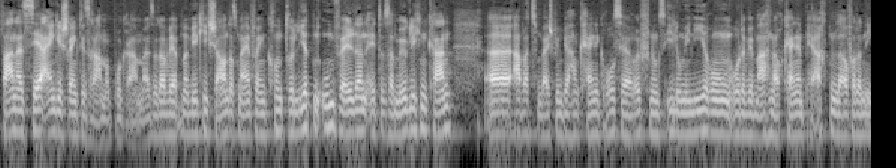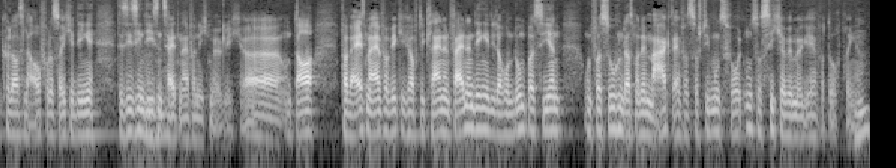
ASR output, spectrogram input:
fahren ein sehr eingeschränktes Rahmenprogramm. Also da wird man wirklich schauen, dass man einfach in kontrollierten Umfeldern etwas ermöglichen kann. Äh, aber zum Beispiel, wir haben keine große Eröffnungsilluminierung oder wir machen auch keinen Perchtenlauf oder Nikolauslauf oder solche Dinge. Das ist in diesen Zeiten einfach nicht möglich. Äh, und da verweisen wir einfach wirklich auf die kleinen, feinen Dinge, die da rundum passieren und versuchen, dass wir den Markt einfach so stimmungsvoll und so sicher wie möglich einfach durchbringen. Mhm.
